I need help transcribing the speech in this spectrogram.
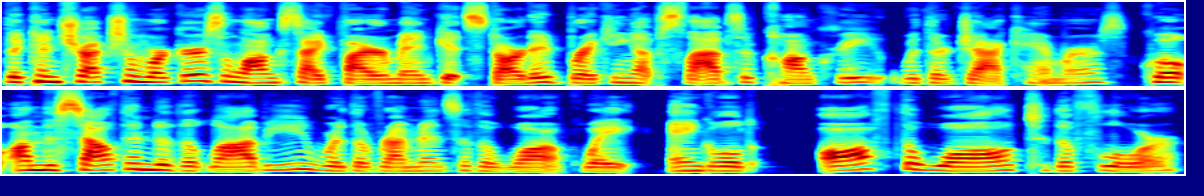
The construction workers alongside firemen get started breaking up slabs of concrete with their jackhammers. Quote, on the south end of the lobby where the remnants of the walkway angled off the wall to the floor,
